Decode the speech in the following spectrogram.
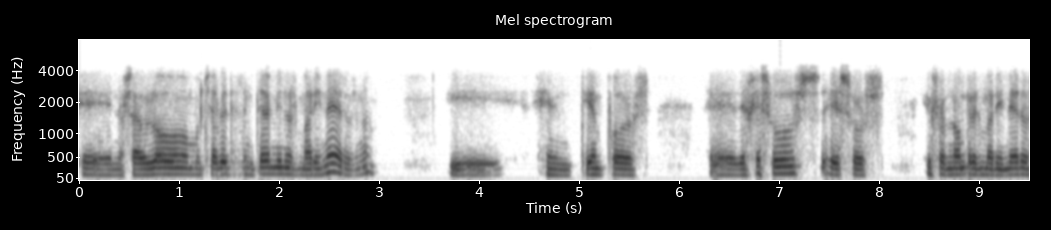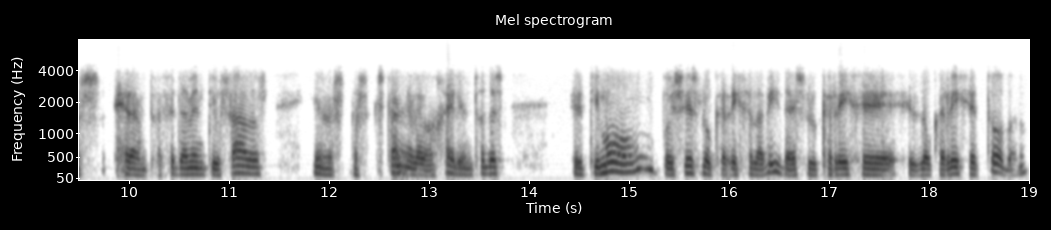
eh, nos habló muchas veces en términos marineros, ¿no? Y en tiempos eh, de Jesús esos, esos nombres marineros eran perfectamente usados y nos, están en el Evangelio. Entonces, el timón, pues es lo que rige la vida, es lo que rige, lo que rige todo, ¿no?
